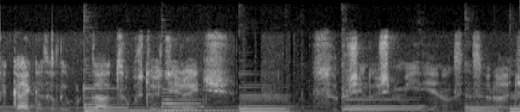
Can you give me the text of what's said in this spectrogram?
reganhas a liberdade sobre os teus direitos, surgindo os mídias não censurados.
